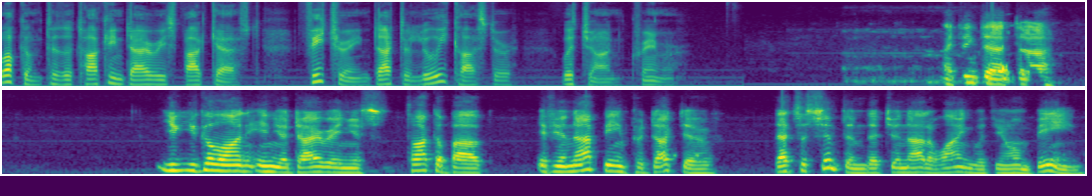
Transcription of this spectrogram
Welcome to the Talking Diaries podcast featuring Dr. Louis Koster with John Kremer. I think that uh, you you go on in your diary and you talk about if you're not being productive, that's a symptom that you're not aligned with your own being.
